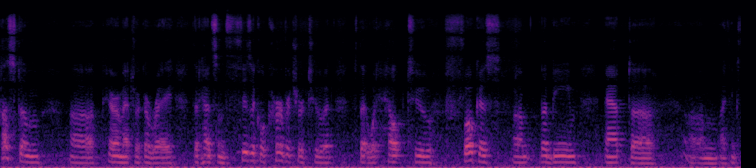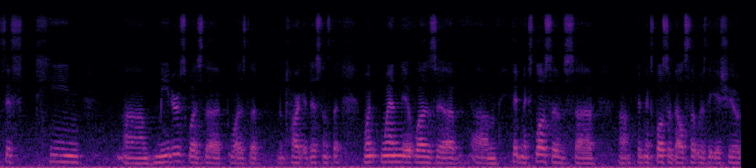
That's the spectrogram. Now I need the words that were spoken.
custom uh, parametric array that had some physical curvature to it that would help to focus um, the beam at, uh, um, I think, 15 um, meters was the was the, the target distance. That when when it was uh, um, hidden explosives uh, uh, hidden explosive belts that was the issue.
